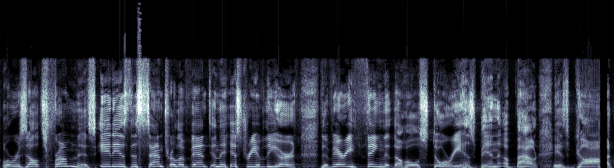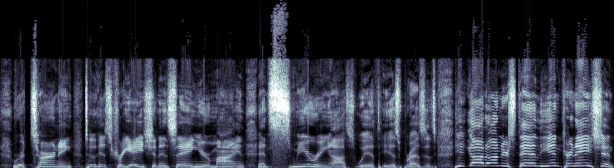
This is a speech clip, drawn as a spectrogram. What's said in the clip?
or results from this. It is the central event in the history of the earth. The very thing that the whole story has been about is God returning to his creation and saying, You're mine, and smearing us with his presence. You got to understand the incarnation,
